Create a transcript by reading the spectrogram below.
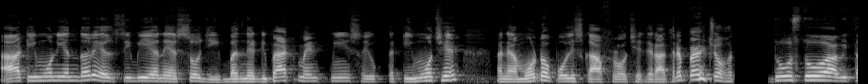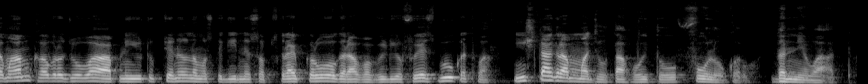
આ ટીમોની અંદર એલસીબી અને એસઓજી બંને ડિપાર્ટમેન્ટની સંયુક્ત ટીમો છે અને આ મોટો પોલીસ કાફલો છે તે રાત્રે પહોંચ્યો હતો. દોસ્તો, આવી તમામ ખબરો જોવા આપની યુટ્યુબ ચેનલ નમસ્તે ગીરને સબસ્ક્રાઇબ કરો. અગર આવા વીડિયો ફેસબુક અથવા ઇન્સ્ટાગ્રામમાં જોતા હોય તો ફોલો કરો. ધન્યવાદ.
